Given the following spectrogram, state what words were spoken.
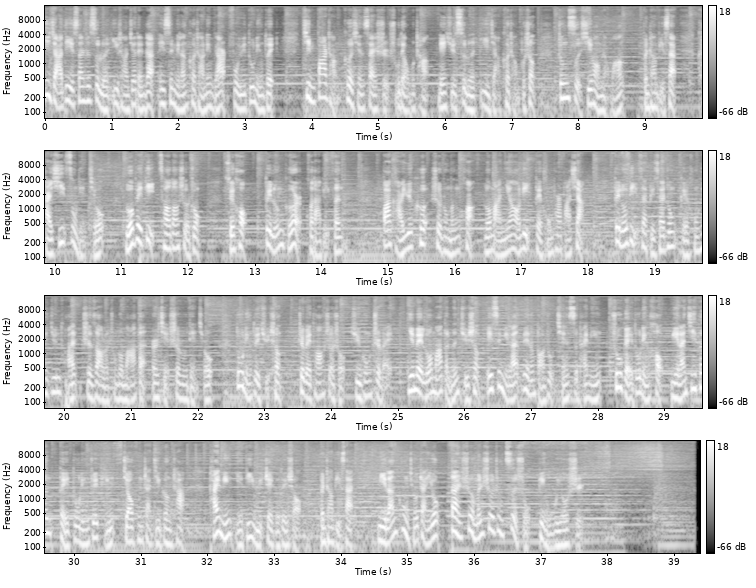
意甲第三十四轮一场焦点战，AC 米兰客场零比二负于都灵队，近八场各线赛事输掉五场，连续四轮意甲客场不胜，争四希望渺茫。本场比赛，凯西送点球，罗贝蒂操刀射中，随后贝伦格尔扩大比分，巴卡约科射中门框，罗马尼奥利被红牌罚下。贝罗蒂在比赛中给红黑军团制造了众多麻烦，而且射入点球，都灵队取胜。这位头号射手居功至伟。因为罗马本轮取胜，AC 米兰未能保住前四排名，输给都灵后，米兰积分被都灵追平，交锋战绩更差，排名也低于这个对手。本场比赛，米兰控球占优，但射门射正次数并无优势。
